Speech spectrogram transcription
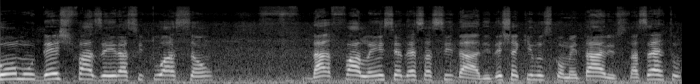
Como desfazer a situação da falência dessa cidade? Deixa aqui nos comentários, tá certo?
